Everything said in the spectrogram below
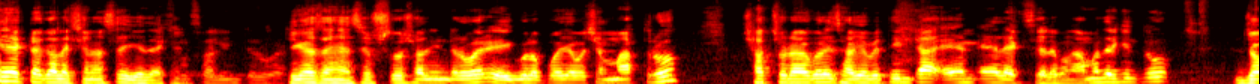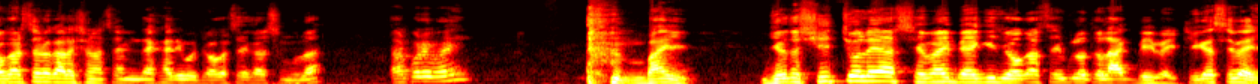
এই একটা কালেকশন আছে এই যে দেখেন। ঠিক আছে? হ্যাঁ সোশ্যাল ইন্টারওয়ার এইগুলো পড়ে যাচ্ছে মাত্র সাতশো টাকা করে সাইজ হবে তিনটা এম এল এক্সেল এবং আমাদের কিন্তু জগার্সেরও কালেকশন আছে, আমি দেখা দিব জগার্সের কালেকশনগুলো তারপরে ভাই ভাই, যেহেতু শীত চলে আসছে ভাই, ব্যাগি, জগার্স, এগুলো তো লাগবেই ভাই, ঠিক আছে ভাই?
